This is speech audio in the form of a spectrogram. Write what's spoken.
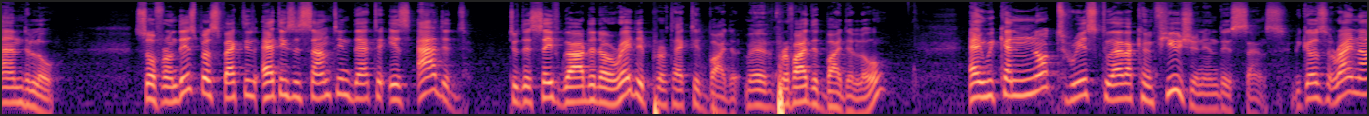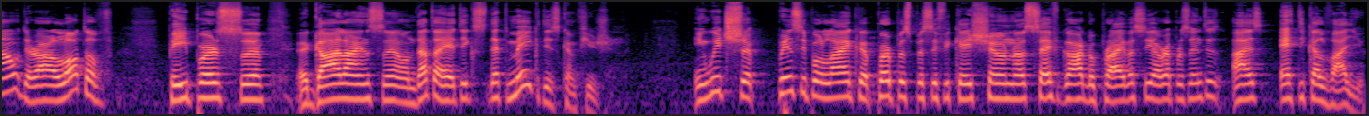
and the law. So from this perspective, ethics is something that is added to the safeguarded already protected by the, uh, provided by the law. And we cannot risk to have a confusion in this sense. Because right now, there are a lot of papers, uh, uh, guidelines uh, on data ethics that make this confusion, in which uh, principles like uh, purpose specification, safeguard of privacy are represented as ethical value.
